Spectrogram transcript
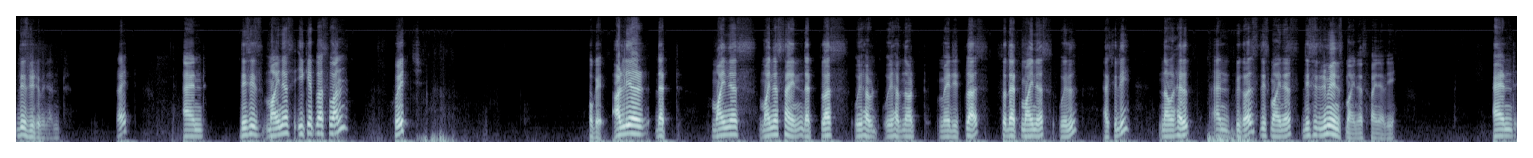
this determinant right and this is minus E k plus 1 which okay earlier that minus minus sign that plus we have we have not made it plus. So, that minus will actually now help and because this minus this is remains minus finally and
